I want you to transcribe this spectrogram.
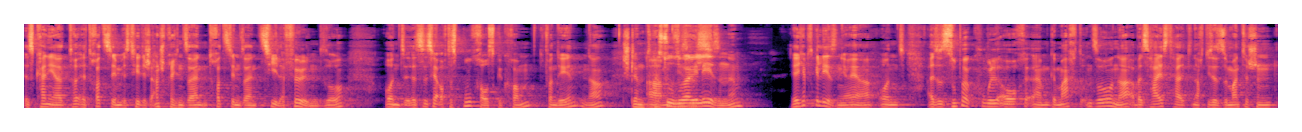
es kann ja trotzdem ästhetisch ansprechend sein und trotzdem sein Ziel erfüllen, so. Und es ist ja auch das Buch rausgekommen von denen, ne? Stimmt. Hast ähm, du sogar gelesen, ne? Ja, ich habe es gelesen, ja, ja. Und also super cool auch ähm, gemacht und so, ne? Aber es heißt halt nach dieser semantischen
